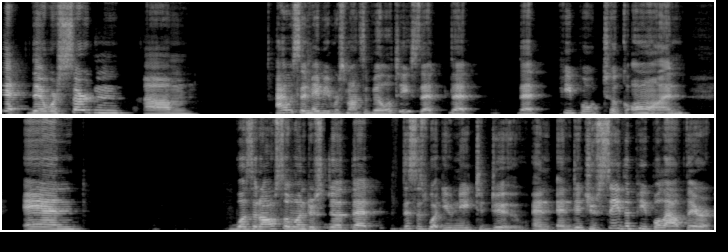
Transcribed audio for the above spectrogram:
yet there were certain, um, I would say, maybe responsibilities that that that people took on and was it also understood that this is what you need to do and and did you see the people out there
